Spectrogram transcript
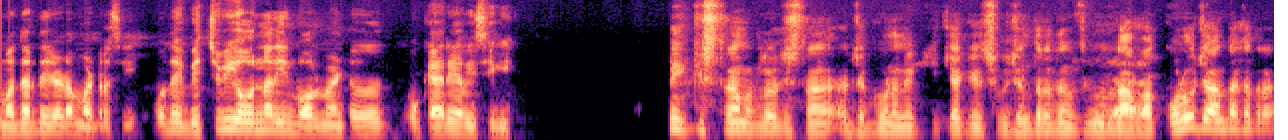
ਮਦਰ ਦੇ ਜਿਹੜਾ ਮਰਡਰ ਸੀ ਉਹਦੇ ਵਿੱਚ ਵੀ ਉਹਨਾਂ ਦੀ ਇਨਵੋਲਵਮੈਂਟ ਉਹ ਕਹਿ ਰਿਹਾ ਵੀ ਸੀਗੀ। ਨਹੀਂ ਕਿਸ ਤਰ੍ਹਾਂ ਮਤਲਬ ਜਿਸ ਤਰ੍ਹਾਂ ਜੱਗੂ ਨੇ ਕੀ ਕਿਹਾ ਕਿ ਸੁਖਜਿੰਦਰ ਸਿੰਘ ਰੰਧਾਵਾ ਕੋਲੋਂ ਜਾਣ ਦਾ ਖਤਰਾ?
